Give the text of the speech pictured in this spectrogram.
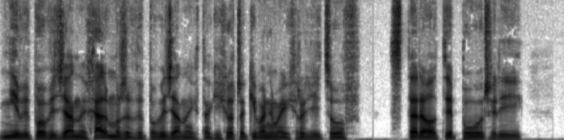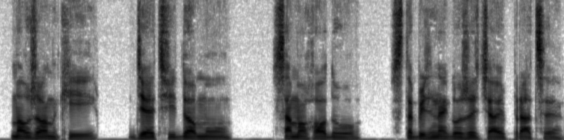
niewypowiedzianych, ale może wypowiedzianych takich oczekiwań moich rodziców, stereotypu, czyli małżonki, dzieci, domu, samochodu, stabilnego życia i pracy.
